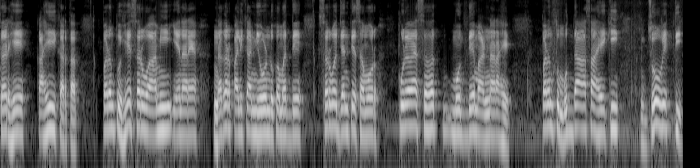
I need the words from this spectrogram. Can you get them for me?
तर हे काहीही करतात. परंतु हे सर्व आम्ही येणाऱ्या नगरपालिका निवडणुकीमध्ये सर्व जनतेसमोर पुराव्यासह मुद्दे मांडणार आहे. परंतु मुद्दा असा आहे की जो व्यक्ती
